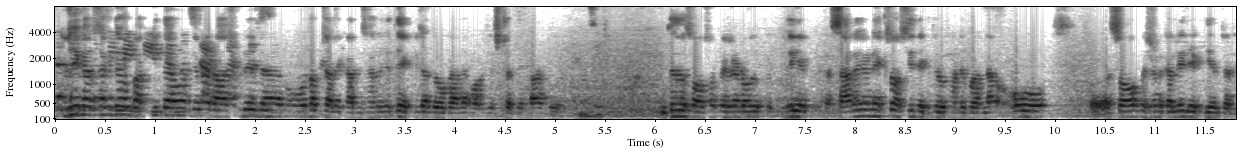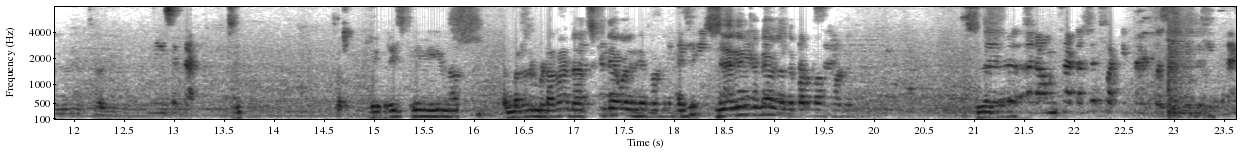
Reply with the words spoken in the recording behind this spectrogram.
ਤੁਸੀਂ ਕਰ ਸਕਦੇ ਹੋ ਬਾਕੀ ਤਾਂ ਹੁਣ ਜਿਵੇਂ ਰਾਜਪੁਰੇ ਜਾਂ ਉਹ ਤਾਂ ਵਿਚਾਰੇ ਕਰ ਨਹੀਂ ਸਕਦੇ ਜਿੱਥੇ ਇੱਕ ਜਾਂ ਦੋ ਗਾਣੇ ਰਜਿਸਟਰ ਦੇ ਕਾਂਡ ਹੋਏ ਉੱਥੇ ਤਾਂ 100 100 ਪੇਸ਼ੈਂਟ ਉਹ ਤੁਸੀਂ ਸਾਰੇ ਜਣੇ 180 ਦੇਖਦੇ ਹੋ ਸਾਡੇ ਕੋਲ ਨਾ ਉਹ ਅਹ, 100 ਪੇਸ਼ੈਂਟ ਕੱਲੀ ਦੇਖਦੀ ਹੈ ਵਿਚਾਰੀ ਜਿਹੜੀ ਇੱਥੇ ਹੈਗੀ ਨਹੀਂ ਸਰ ਕਰ ਲਾਂਗੇ ਚਲੋ ਲਿਵਰੀ ਸਕਰੀਨਿੰਗ ਨਾਲ ਮਤਲਬ ਮਿਟਾਣਾ ਡੈਥਸ ਕਿੰਨੇ ਹੋ ਜਾਂਦੇ ਤੁਹਾਡੇ? ਸੀਰੀਅਨ ਕਿੰਨੇ ਹੋ ਜਾਂਦੇ ਪਰ ਮੰਥ ਤੁਹਾਡੇ? ਸਰ ਅਰਾਊਂਡ ਸਾਡਾ ਸਰ 45% ਦੇ ਕਰੀਬ ਹੈ।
